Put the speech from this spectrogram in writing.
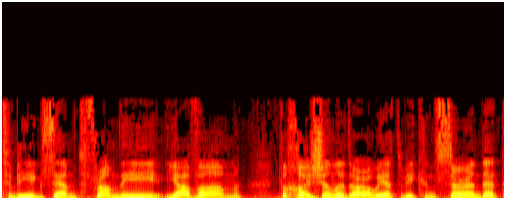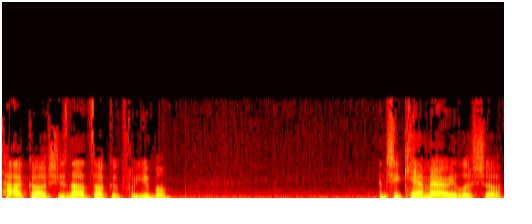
to be exempt from the yavam, v'choshin ledara. We have to be concerned that taka she's not zakuk for yibam, and she can't marry lashuk.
